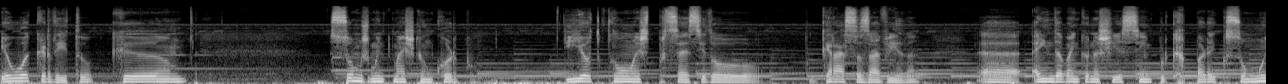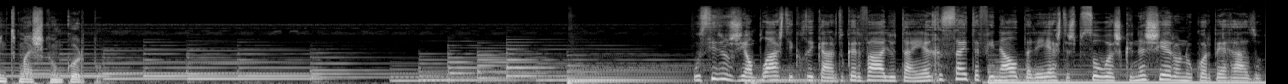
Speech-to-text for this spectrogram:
Eu acredito que somos muito mais que um corpo. E eu, com este processo, e dou graças à vida Uh, ainda bem que eu nasci assim porque reparei que sou muito mais que um corpo. O cirurgião plástico Ricardo Carvalho tem a receita final para estas pessoas que nasceram no corpo errado.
